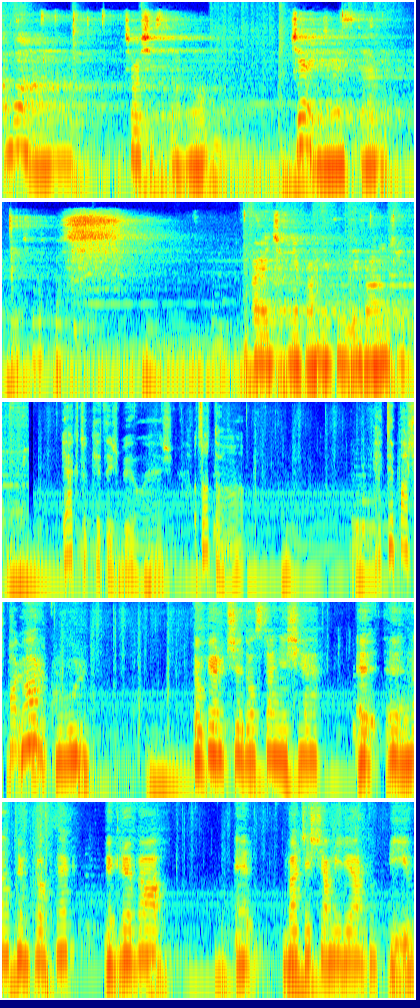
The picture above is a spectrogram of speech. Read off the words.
Ała. Co się stało? Gdzie ja jestem? Ale dziwnie pachnie ten dywan. Jak tu kiedyś byłeś? O co to? Ty patrz parkour. Parkour. Kto pierwszy dostanie się e, e, na ten klocek, wygrywa e, 20 miliardów piw.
